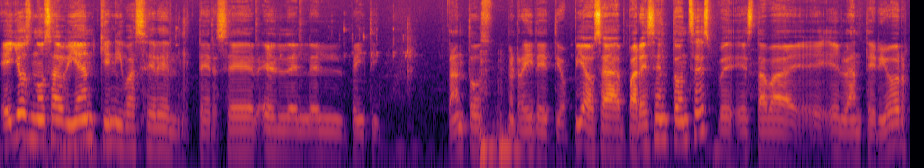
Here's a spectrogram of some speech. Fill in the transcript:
ellos no sabían quién iba a ser el tercer, el, el, el veintitantos rey de Etiopía. O sea, para ese entonces pues, estaba eh, el anterior.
